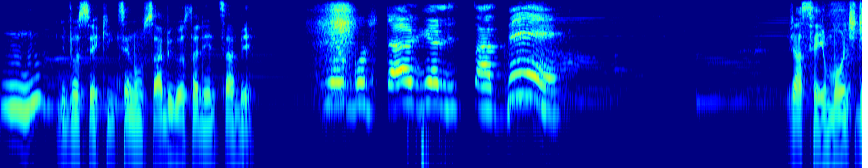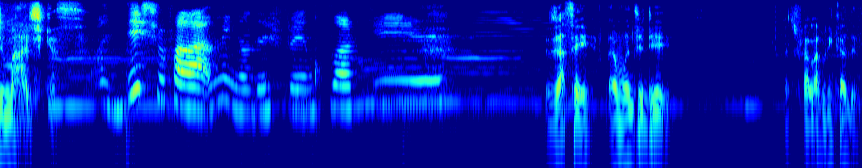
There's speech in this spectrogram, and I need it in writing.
E você, o que você não sabe e gostaria de saber? Eu gostaria de saber. Já sei, um monte de mágicas. Mas Deixa eu falar. Menino, deixa eu pensar aqui. Já sei, é um monte de. Pode falar, brincadeira.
